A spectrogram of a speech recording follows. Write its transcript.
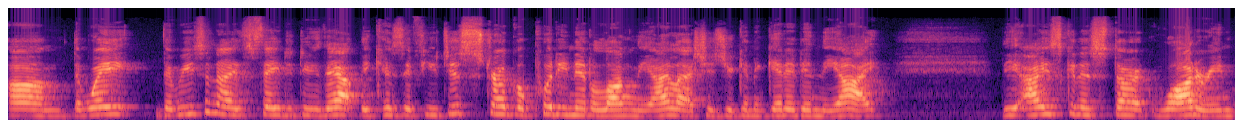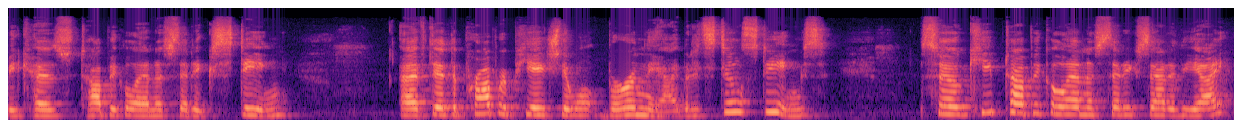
Um, the way, the reason I say to do that, because if you just struggle putting it along the eyelashes, you're going to get it in the eye. The eye's going to start watering because topical anesthetics sting. Uh, if they're the proper pH, they won't burn the eye, but it still stings. So keep topical anesthetics out of the eye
